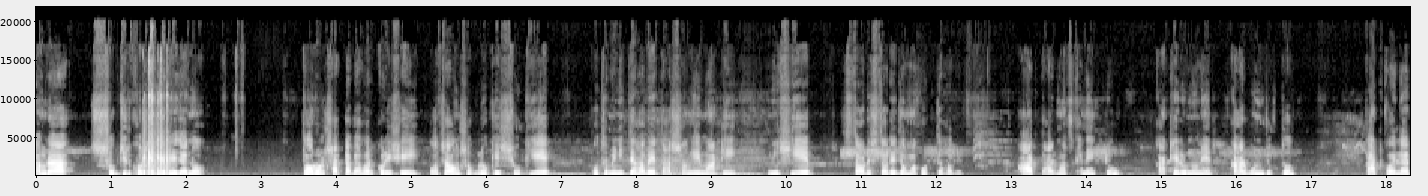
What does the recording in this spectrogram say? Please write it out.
আমরা সবজির খোসা দিয়ে ভেজানো তরল সারটা ব্যবহার করি, সেই পচা অংশগুলোকে শুকিয়ে প্রথমে নিতে হবে, তার সঙ্গে মাটি মিশিয়ে স্তরে স্তরে জমা করতে হবে। আর তার মাঝখানে একটু কাঠের উনুনের কার্বনযুক্ত কাঠ কয়লার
